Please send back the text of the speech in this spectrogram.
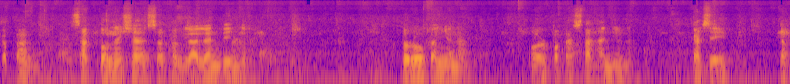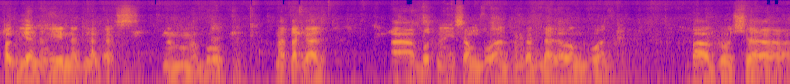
kapag sakto na siya sa paglalandi niya. Turukan nyo na or pakastahan nyo na. Kasi kapag yan ay naglagas ng mga buhok matagal, aabot ng isang buwan hanggang dalawang buwan bago siya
